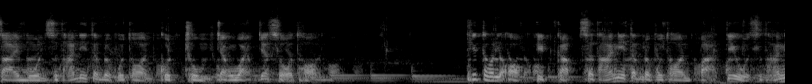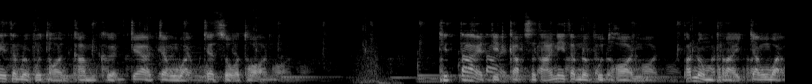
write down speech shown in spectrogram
ทรายมูล สถานีตำรวจภูธรกุดชุมจังหวัดยโสธรทิศตะวันออกติดกับสถานีตำรวจภูธรป่าติ้ว สถานีตำรวจภูธรคำเขื่อนแก้วจังหวัดยโสธรทิศใต้ติดกับสถานีตำรวจภูธรพนมไพรจังหวัด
